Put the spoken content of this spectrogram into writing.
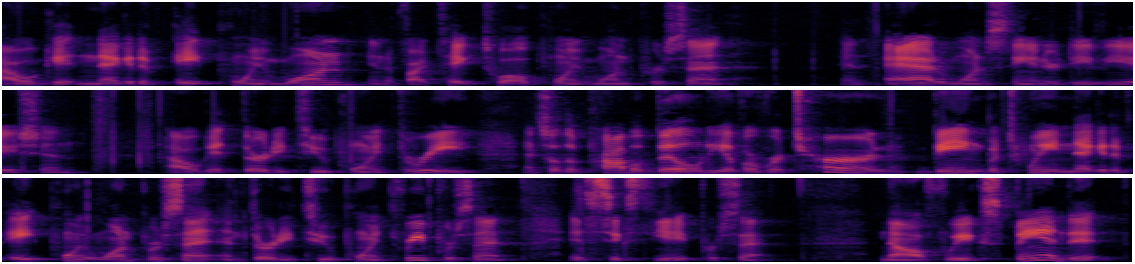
I will get negative 8.1. And if I take 12.1% and add one standard deviation, I will get 32.3. And so the probability of a return being between negative 8.1 and 32.3% is 68%. Now, if we expand it,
